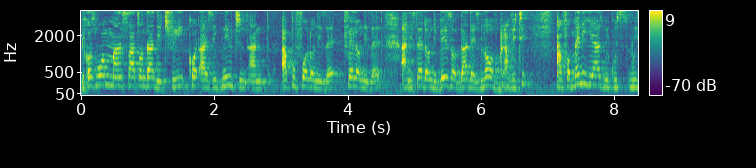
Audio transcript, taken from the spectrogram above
Because one man sat under the tree called Isaac Newton and apple fell on his head, fell on his head, and he said on the basis of that there's law of gravity. And for many years we could, we,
